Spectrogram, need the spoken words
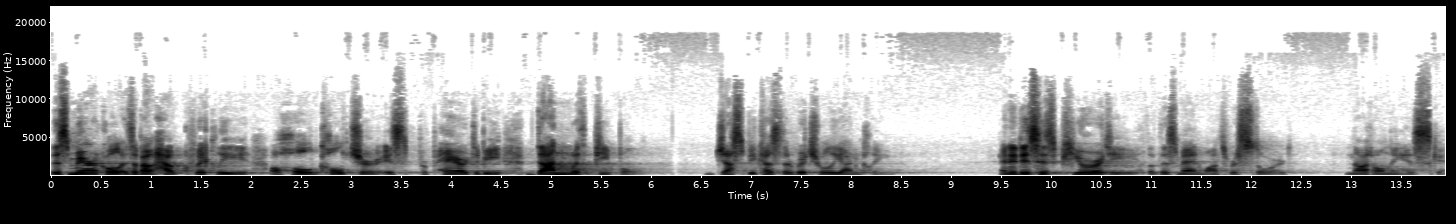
This miracle is about how quickly a whole culture is prepared to be done with people just because they're ritually unclean. And it is his purity that this man wants restored, not only his skin.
